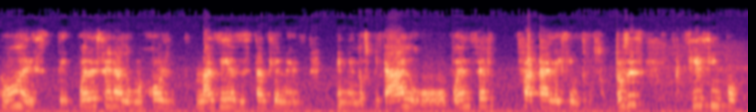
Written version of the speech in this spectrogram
¿no? Este, puede ser a lo mejor más días de estancia en el, en el hospital o pueden ser fatales incluso. Entonces, sí es importante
